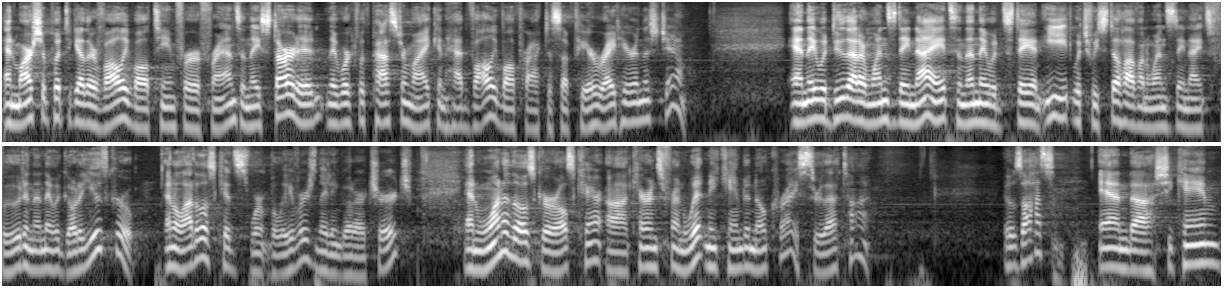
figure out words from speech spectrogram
And Marcia put together a volleyball team for her friends and they started, they worked with Pastor Mike and had volleyball practice up here, right here in this gym. And they would do that on Wednesday nights, and then they would stay and eat, which we still have on Wednesday nights food, and then they would go to youth group. And a lot of those kids weren't believers, and they didn't go to our church. And one of those girls, Karen, uh, Karen's friend Whitney, came to know Christ through that time. It was awesome. And uh, she came,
